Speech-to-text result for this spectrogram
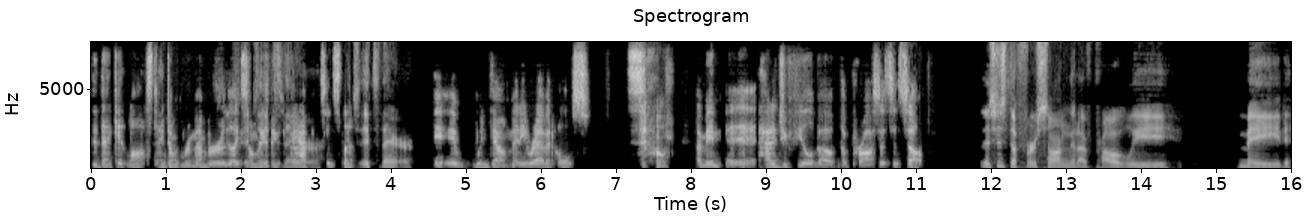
Did that get lost? I don't remember. Like so It's- many it's things there. happened since then. It's it's there. It, it went down many rabbit holes. So, I mean, uh, how did you feel about the process itself? This is the first song that I've probably made.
